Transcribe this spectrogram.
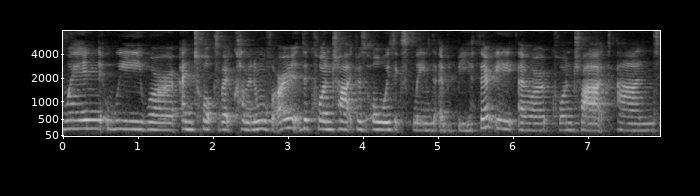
when we were in talks about coming over, the contract was always explained that it would be a 30 hour contract and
